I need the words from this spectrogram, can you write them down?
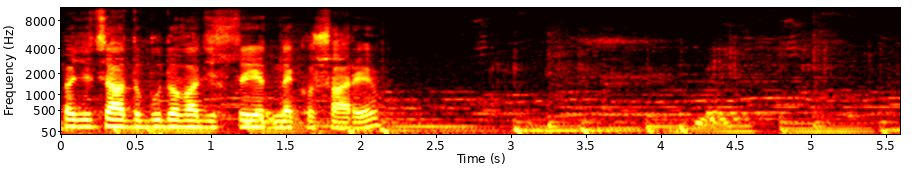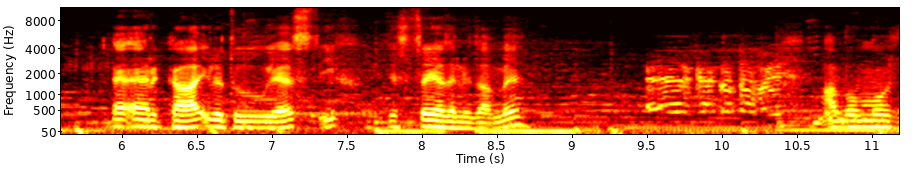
będzie trzeba dobudować jeszcze jedne koszary. ERK, ile tu jest ich? Jeszcze jeden damy. Albo może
